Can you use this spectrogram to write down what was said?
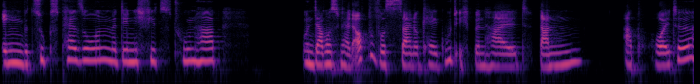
engen Bezugspersonen, mit denen ich viel zu tun habe. Und da muss mir halt auch bewusst sein, okay, gut, ich bin halt dann ab heute,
